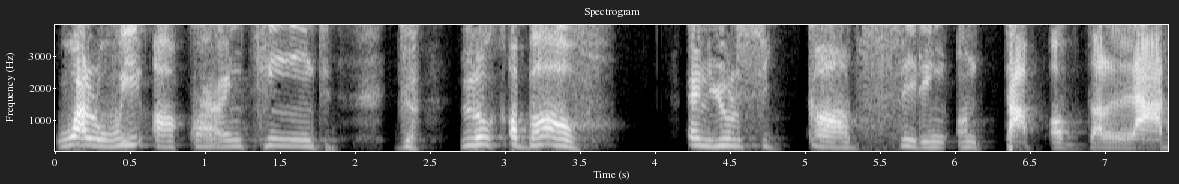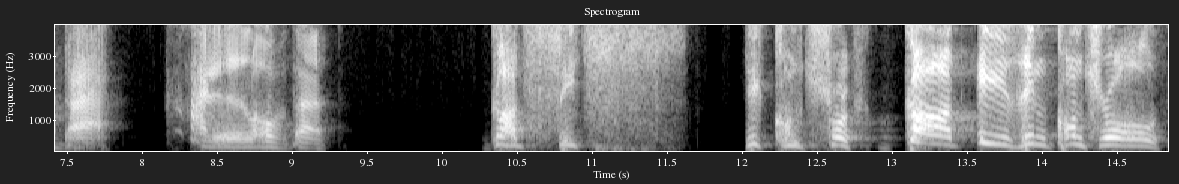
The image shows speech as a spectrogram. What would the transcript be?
while we are quarantined. Look above, and you'll see God sitting on top of the ladder. I love that. God sits, He controls. God is in control.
